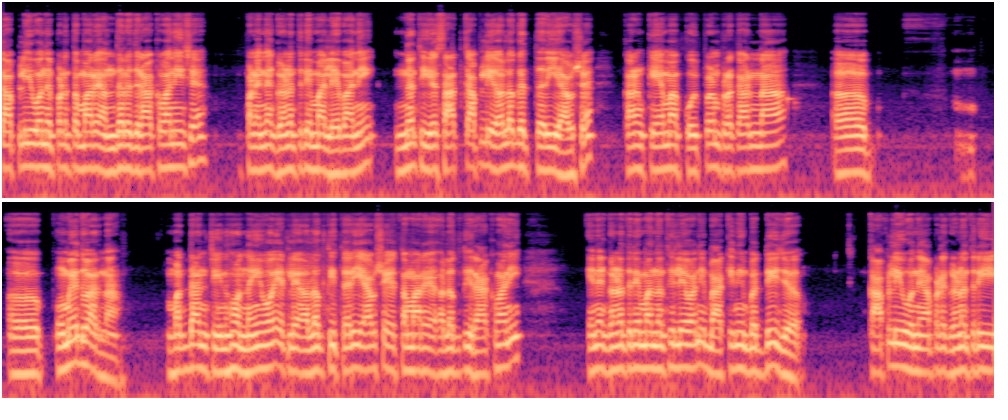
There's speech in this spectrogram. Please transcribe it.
કાપલીઓને પણ તમારે અંદર જ રાખવાની છે, પણ એને ગણતરીમાં લેવાની નથી, એ સાત કાપલી અલગ જ તરી આવશે, કારણ કે એમાં કોઈ પણ પ્રકારના ઉમેદવારના મતદાન ચિહ્નો નહીં હોય, એટલે અલગથી તરી આવશે, એ તમારે અલગથી રાખવાની. એને ગણતરીમાં નથી લેવાની, બાકીની બધી જ કાપલીઓને આપણે ગણતરી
